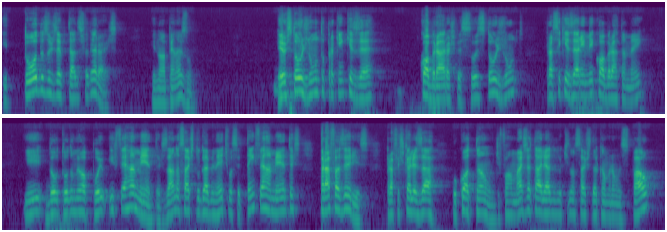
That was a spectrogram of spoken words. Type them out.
e todos os deputados federais, e não apenas um. Eu estou junto para quem quiser cobrar as pessoas. Estou junto para se quiserem me cobrar também e dou todo o meu apoio e ferramentas. Lá no site do gabinete você tem ferramentas para fazer isso, para fiscalizar o cotão de forma mais detalhada do que no site da Câmara Municipal,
